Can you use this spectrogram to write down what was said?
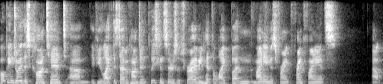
Hope you enjoyed this content. Um, if you like this type of content, please consider subscribing, hit the like button. My name is Frank, Frank Finance, out.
